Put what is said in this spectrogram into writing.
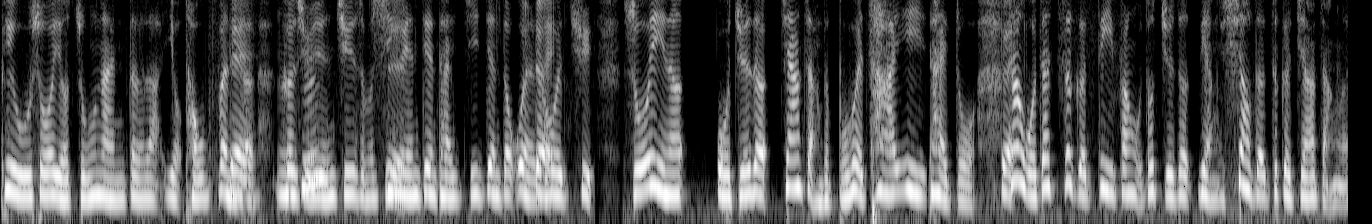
譬如说有竹南的啦，有头份的科学园区，什么金源电、台积电都未来都会去，所以呢。我觉得家长的不会差异太多。那我在这个地方，我都觉得两校的这个家长呢，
